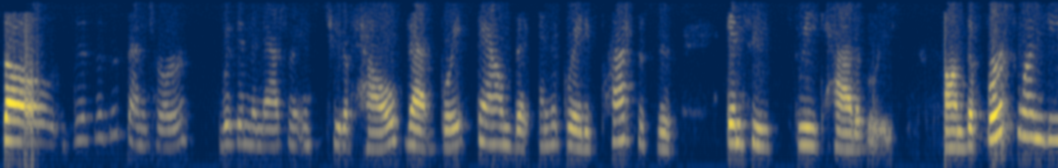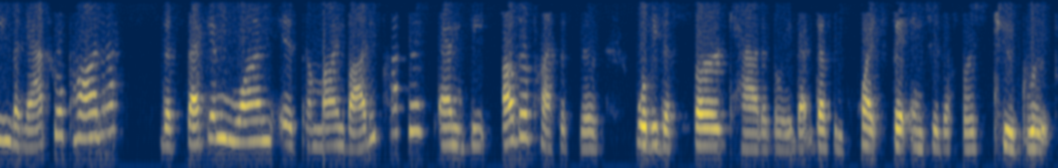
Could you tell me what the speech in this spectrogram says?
So this is a center within the National Institute of Health that breaks down the integrative practices into three categories. Um, the first one being the natural products, the second one is the mind-body practice, and the other practices will be the third category that doesn't quite fit into the first two groups.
